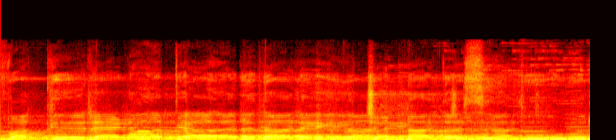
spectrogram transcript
ਵੱਖ ਰਹਿਣਾ ਪਿਆਰ ਦਾ ਨਹੀਂ ਚੰਨਾ ਦਸ ਦੂਰ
